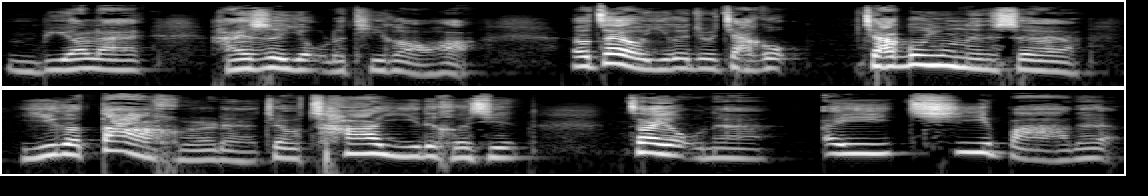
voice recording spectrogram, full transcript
嗯，比原来还是有了提高哈。然后再有一个就是架构，架构用的是一个大核的叫叉一的核心，再有呢 A 七八的。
